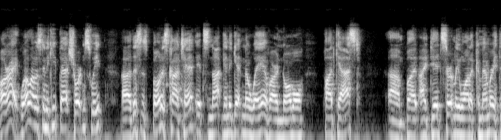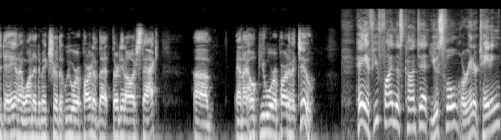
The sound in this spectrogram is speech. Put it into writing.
All right, well, I was going to keep that short and sweet. Uh, this is bonus content. It's not going to get in the way of our normal podcast. Um, but I did certainly want to commemorate the day, and I wanted to make sure that we were a part of that $30 stack. Um, and I hope you were a part of it too. Hey, if you find this content useful or entertaining,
